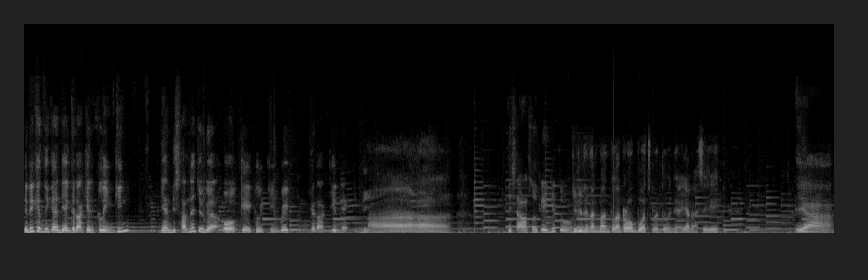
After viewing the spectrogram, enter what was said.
Jadi ketika dia gerakin kelingking yang di sana juga oh, oke kelingking gue gerakin yang ini ah bisa langsung kayak gitu Jadi dengan bantuan robot sebetulnya ya nggak sih? Iya.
